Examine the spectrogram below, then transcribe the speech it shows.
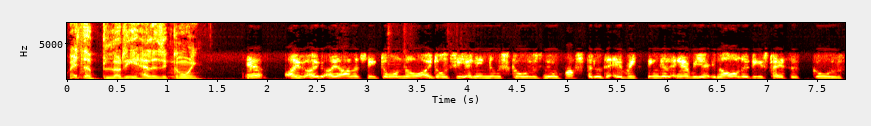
where the bloody hell is it going? Yeah, I, I, I honestly don't know. I don't see any new schools, new hospitals. Every single area in all of these places, schools,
